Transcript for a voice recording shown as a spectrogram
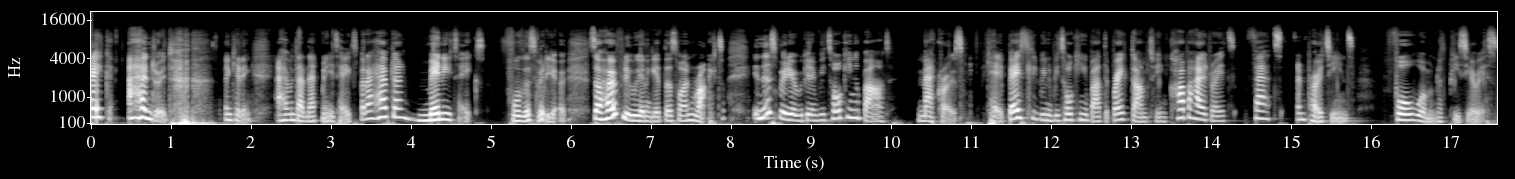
Take a hundred. I'm kidding. I haven't done that many takes, but I have done many takes for this video. So hopefully we're going to get this one right. In this video, we're going to be talking about macros. Okay, basically we're going to be talking about the breakdown between carbohydrates, fats, and proteins for women with PCOS.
